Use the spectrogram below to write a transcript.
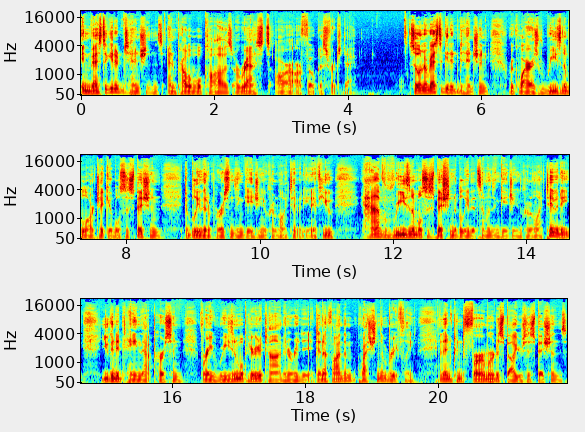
investigative detentions and probable cause arrests are our focus for today. So, an investigative detention requires reasonable articulable suspicion to believe that a person's engaging in criminal activity. And if you have reasonable suspicion to believe that someone's engaging in criminal activity, you can detain that person for a reasonable period of time in order to identify them, question them briefly, and then confirm or dispel your suspicions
